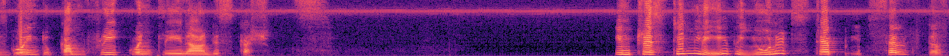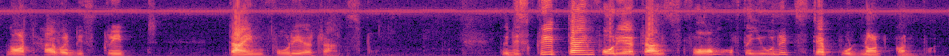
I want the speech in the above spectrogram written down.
is going to come frequently in our discussions. Interestingly, the unit step itself does not have a discrete time Fourier transform. The discrete time Fourier transform of the unit step would not converge,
